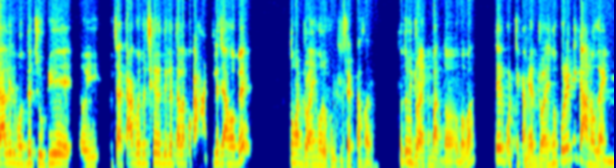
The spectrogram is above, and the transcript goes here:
কালির মধ্যে চুপিয়ে ওই কাগজে ছেড়ে দিলে তেলা পোকা হাঁটলে যা হবে তোমার ড্রয়িং ওরকম কিছু একটা হয়। তো তুমি ড্রয়িং বাদ দাও বাবা। এরপর থেকে আমি আর ড্রয়িং ড্রয়িংও করিনি গানও গাইনি।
